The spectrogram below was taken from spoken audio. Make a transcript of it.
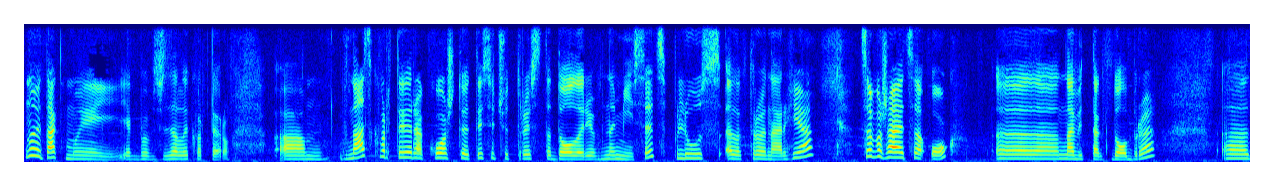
Ну і так ми якби взяли квартиру. Ем, в нас квартира коштує 1300 доларів на місяць, плюс електроенергія. Це вважається ок, е, навіть так добре. Е,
